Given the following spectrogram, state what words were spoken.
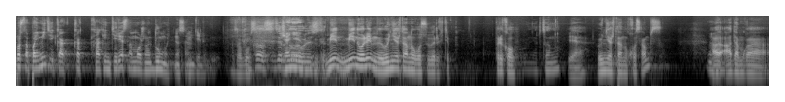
просто поймите как, как как интересно можно думать на самом деле забыл мысалы сіздер Және- қалай ойлайсыздар мен мен ойлаймын өнертану қосу керек деп прикол өнертану иә өнертану қосамыз А- адамға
